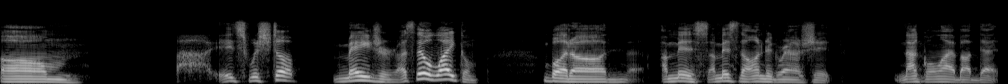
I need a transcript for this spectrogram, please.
Um it switched up major. I still like him. But uh I miss I miss the underground shit. Not gonna lie about that.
